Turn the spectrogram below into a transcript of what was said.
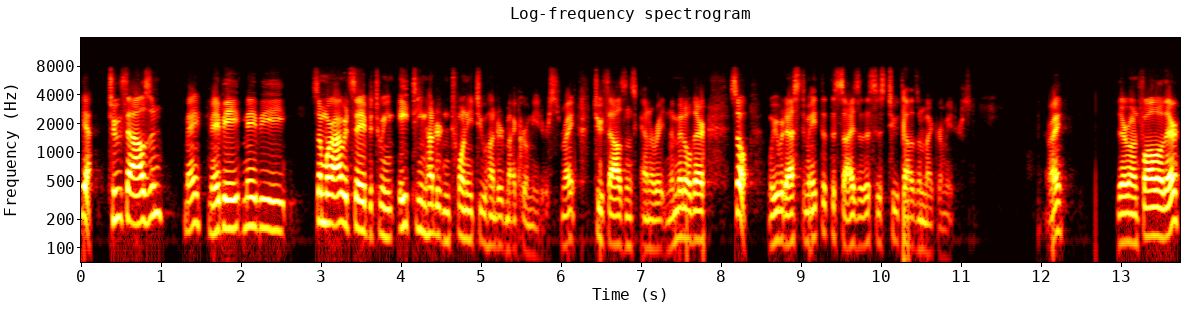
Yeah, 2,000, maybe, maybe somewhere I would say between 1,800 and 2,200 micrometers, right? 2,000 is kind of right in the middle there. So we would estimate that the size of this is 2,000 micrometers, right? Does everyone follow there?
